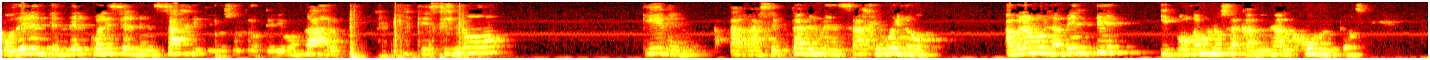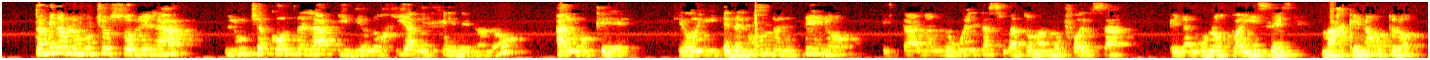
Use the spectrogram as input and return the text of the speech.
poder entender cuál es el mensaje que nosotros queremos dar. Que si no quieren aceptar el mensaje, bueno, abramos la mente y pongámonos a caminar juntos. También hablo mucho sobre la lucha contra la ideología de género, ¿no? Algo que, hoy en el mundo entero está dando vueltas y va tomando fuerza en algunos países más que en otros.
